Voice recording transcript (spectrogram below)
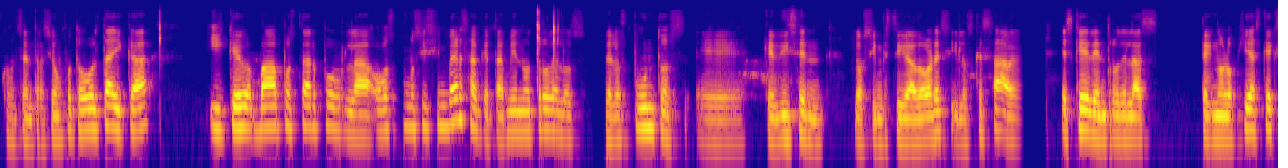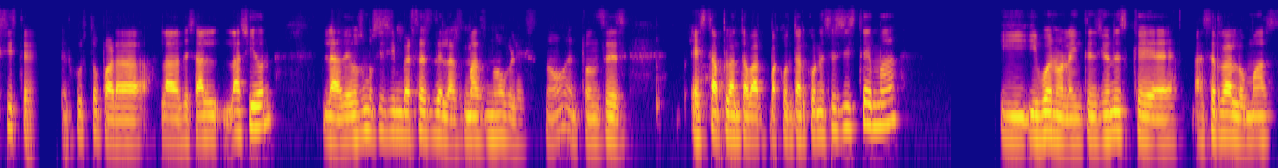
concentración fotovoltaica y que va a apostar por la osmosis inversa, que también otro de los, de los puntos eh, que dicen los investigadores y los que saben, es que dentro de las tecnologías que existen justo para la desalación, la de osmosis inversa es de las más nobles, ¿no? Entonces, esta planta va, va a contar con ese sistema y, bueno, la intención es que hacerla lo más,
